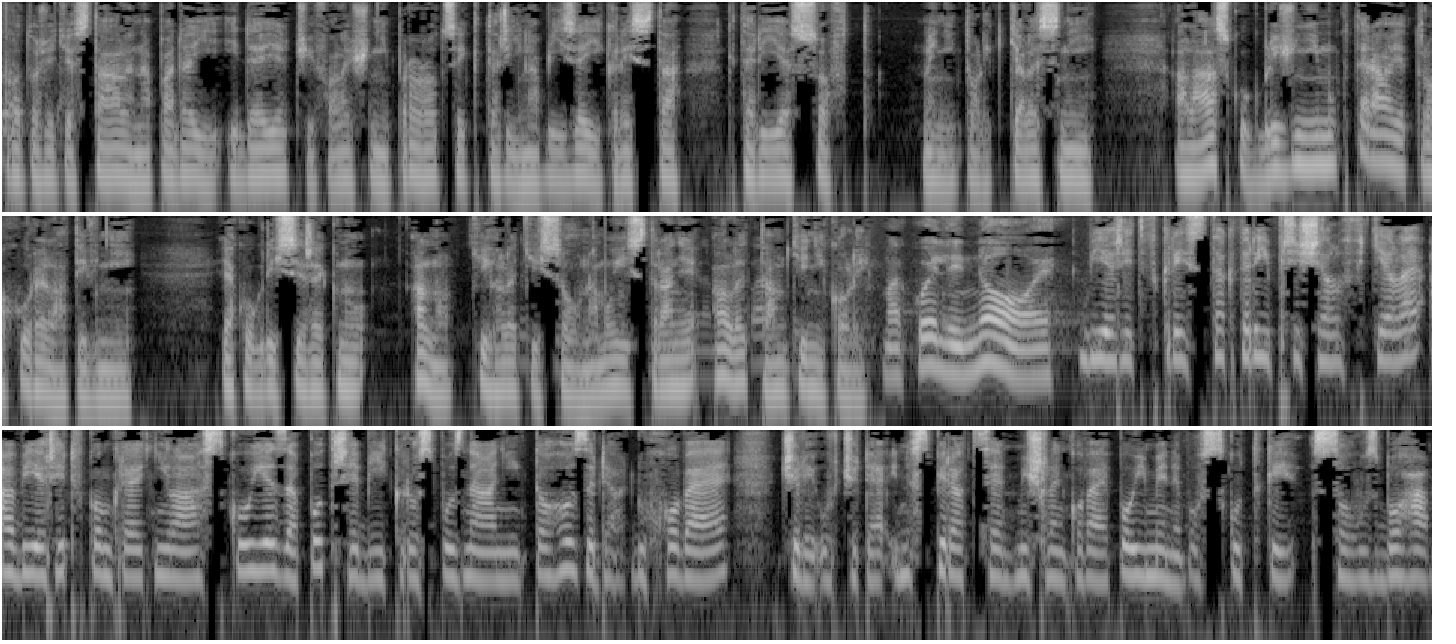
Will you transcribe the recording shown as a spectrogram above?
protože tě stále napadají ideje či falešní proroci, kteří nabízejí Krista, který je soft, není tolik tělesný, a lásku k bližnímu, která je trochu relativní, jako když si řeknu, ano, tihleti jsou na mojí straně, ale tam ti nikoli. Věřit v Krista, který přišel v těle a věřit v konkrétní lásku je zapotřebí k rozpoznání toho, zda duchové, čili určité inspirace, myšlenkové pojmy nebo skutky, jsou z Boha.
